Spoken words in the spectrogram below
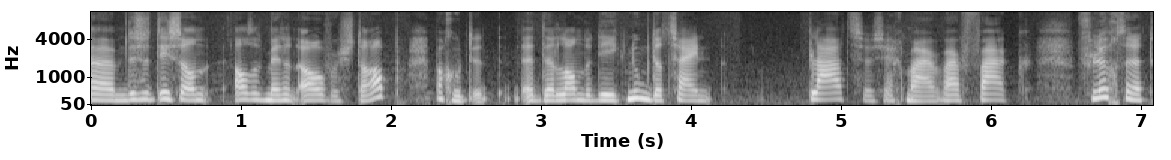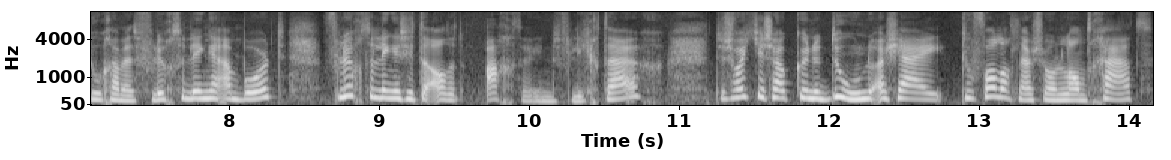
Um, dus het is dan altijd met een overstap. Maar goed, de, de landen die ik noem, dat zijn plaatsen, zeg maar, waar vaak vluchten naartoe gaan met vluchtelingen aan boord. Vluchtelingen zitten altijd achter in het vliegtuig. Dus wat je zou kunnen doen als jij toevallig naar zo'n land gaat,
